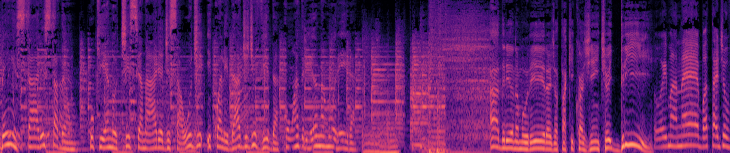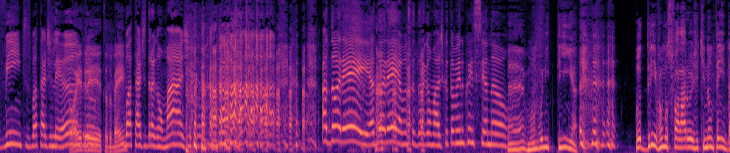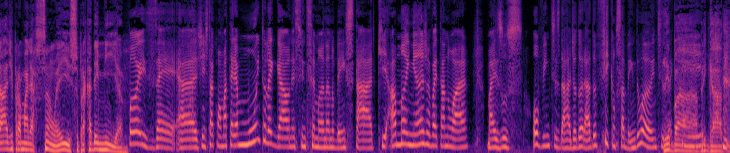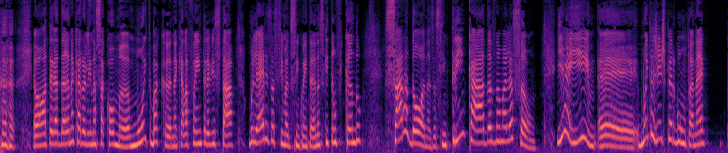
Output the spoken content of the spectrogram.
Bem-Estar Estadão. O que é notícia na área de saúde e qualidade de vida, com Adriana Moreira. A Adriana Moreira já está aqui com a gente. Oi, Dri! Oi, Mané. Boa tarde, ouvintes. Boa tarde, Leandro. Oi, Dri. Tudo bem? Boa tarde, Dragão Mágico. adorei, adorei a música do Dragão Mágico. Eu também não conhecia, não. É, uma bonitinha. Rodri, vamos falar hoje que não tem idade para malhação, é isso? Para academia. Pois é, a gente está com uma matéria muito legal nesse fim de semana no Bem-Estar, que amanhã já vai estar tá no ar, mas os ouvintes da Rádio Dourado ficam sabendo antes. Eba, aqui. obrigado. é uma matéria da Ana Carolina Sacomã, muito bacana, que ela foi entrevistar mulheres acima de 50 anos que estão ficando saradonas, assim, trincadas na malhação. E aí, é, muita gente pergunta, né?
